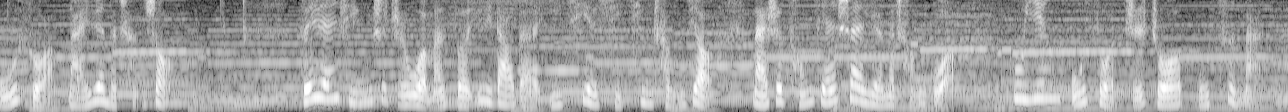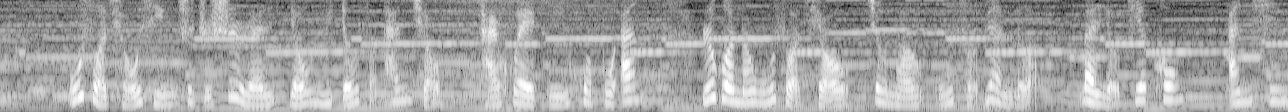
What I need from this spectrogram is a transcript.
无所埋怨的承受。随缘行是指我们所遇到的一切喜庆成就，乃是从前善缘的成果，故应无所执着不自满。无所求行是指世人由于有所贪求，才会迷惑不安。如果能无所求，就能无所怨乐，万有皆空，安心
